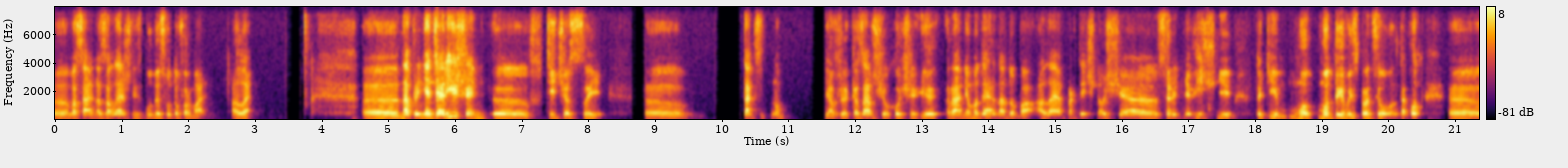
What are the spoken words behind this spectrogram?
е, васальна залежність буде суто формальна. Але е, на прийняття рішень е, в ті часи, е, так ну я вже казав, що хоч і ранньомодерна доба, але практично ще середньовічні такі мотиви спрацьовували. Так, от е,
